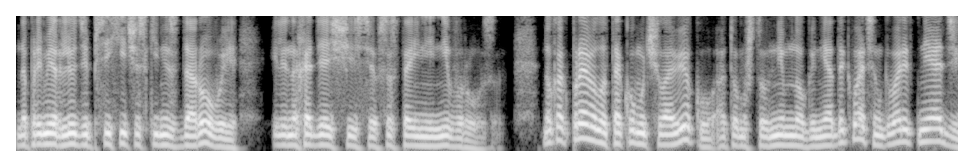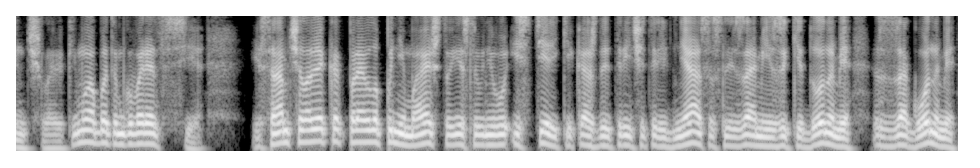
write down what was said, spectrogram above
Например, люди психически нездоровые или находящиеся в состоянии невроза. Но, как правило, такому человеку о том, что он немного неадекватен, говорит не один человек. Ему об этом говорят все. И сам человек, как правило, понимает, что если у него истерики каждые 3-4 дня со слезами и закидонами, с загонами,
